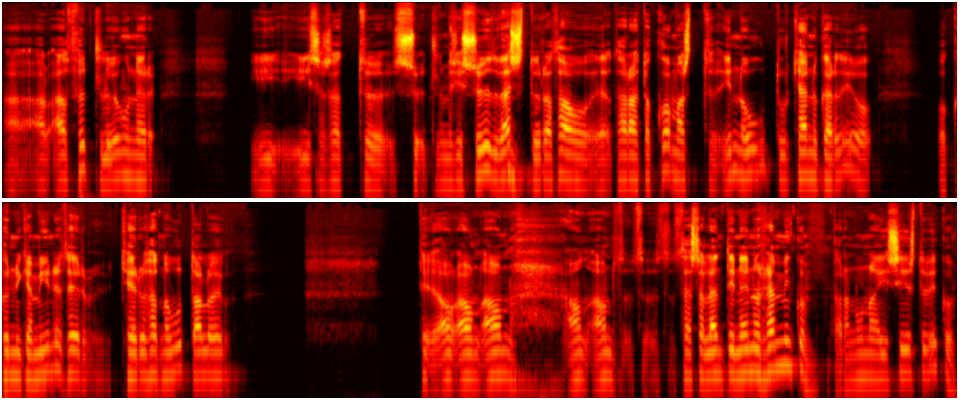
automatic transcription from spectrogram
að, að fullu, hún er í, í sem sagt, su, til og með síðan suðvestur að þá það er hægt að komast inn og út úr kænugarði og, og kunningja mínir þeir keru þarna út alveg til, án, án, án, án þess að lendi inn einum remmingum bara núna í síðustu viku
